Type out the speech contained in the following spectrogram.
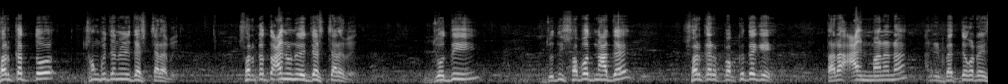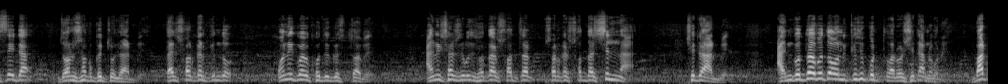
সরকার তো সংবিধানের দেশ চালাবে। সরকার তো আইন অনুযায়ী দেশ চালাবে। যদি যদি শপথ না দেয় সরকারের পক্ষ থেকে তারা আইন মানে না আইনের ব্যত্যকতা এসে এটা জনসম্পর্কে চলে আসবে। তাই সরকার কিন্তু অনেকভাবে ক্ষতিগ্রস্ত হবে। আইনের প্রতি সরকার সরকার শ্রদ্ধাশীল না সেটা আসবে। আইনগতভাবে তো অনেক কিছু করতে পারব সেটা আমরা করে। বাট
